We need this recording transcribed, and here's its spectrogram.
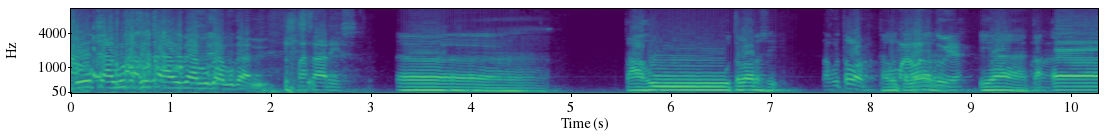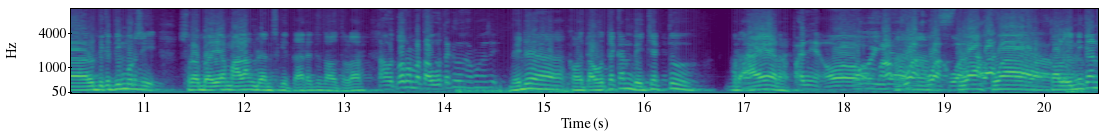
buka, buka, buka, buka, buka, buka. Mas Aris. Eh tahu telur sih. Tahu telur. Tahu oh, Malang telur. tuh ya. Iya, ta- eh, lebih ke timur sih. Surabaya, Malang dan sekitar itu tahu telur. Tahu telur sama tahu tek itu sama gak sih? Beda. Kalau tahu teh kan becek tuh. berair. Apanya? Oh, Oh, iya. kuah, kuah, kuah. Kuah, kuah. Kalau ini kan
